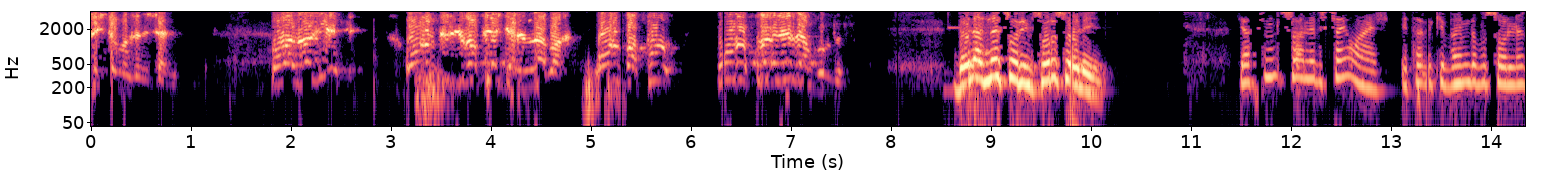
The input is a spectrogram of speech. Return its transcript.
sıçtım kızı sen. Ulan hadi. Oğlum düzgün kapıya gelin la bak. Oğlum bak bu, bu orospuları nereden buldun? Beyler ne sorayım soru söyleyin. Ya şimdi şöyle bir şey var. E tabii ki benim de bu soruları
